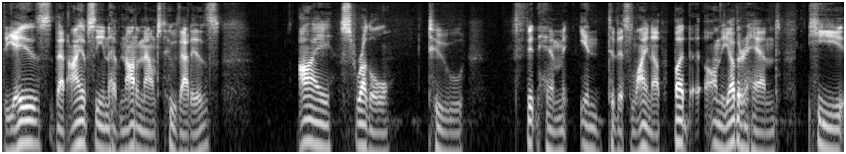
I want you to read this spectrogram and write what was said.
the A's that I have seen have not announced who that is. I struggle to fit him into this lineup, but on the other hand, he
